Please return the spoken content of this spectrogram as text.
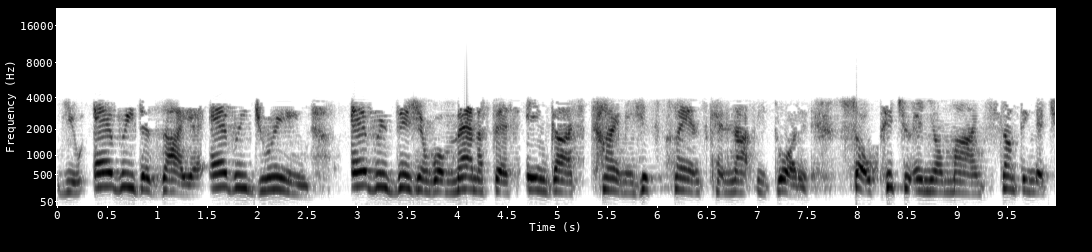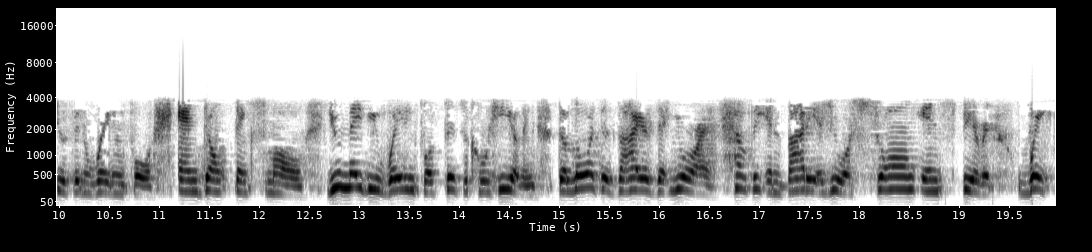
you, every desire, every dream, Every vision will manifest in God's timing. His plans cannot be thwarted. So picture in your mind something that you've been waiting for and don't think small. You may be waiting for physical healing. The Lord desires that you are healthy in body as you are strong in spirit. Wait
